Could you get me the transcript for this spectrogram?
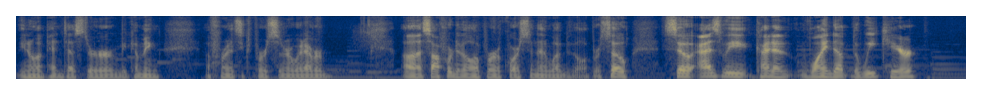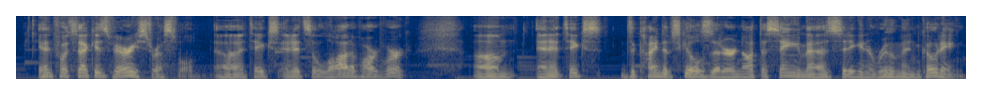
you know, a pen tester or becoming a forensics person or whatever. Uh, software developer, of course, and then web developer. So, so as we kind of wind up the week here, InfoSec is very stressful. Uh, it takes, and it's a lot of hard work. Um, and it takes the kind of skills that are not the same as sitting in a room and coding.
